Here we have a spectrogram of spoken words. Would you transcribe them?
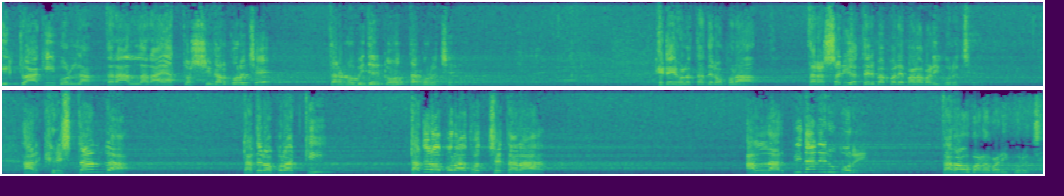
একটু আগেই বললাম, তারা আল্লাহর আয়াতকে স্বীকার করেছে, তারা নবীদেরকে হত্যা করেছে। এটাই হলো তাদের অপরাধ। তারা শরীয়তের ব্যাপারে বাড়াবাড়ি করেছে। আর খ্রিস্টানরা তাদের অপরাধ কি? তাদের অপরাধ হচ্ছে তারা আল্লাহর বিধানের উপরে তারাও বাড়াবাড়ি করেছে।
